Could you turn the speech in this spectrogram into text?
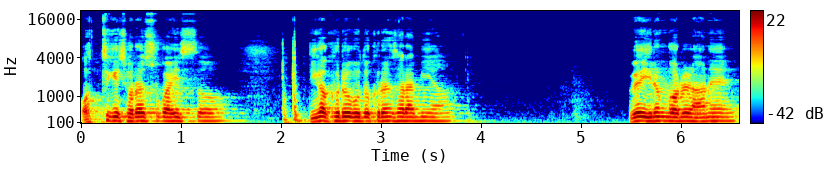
어떻게 저럴 수가 있어? 네가 그러고도 그런 사람이야. 왜 이런 거를 안 해?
